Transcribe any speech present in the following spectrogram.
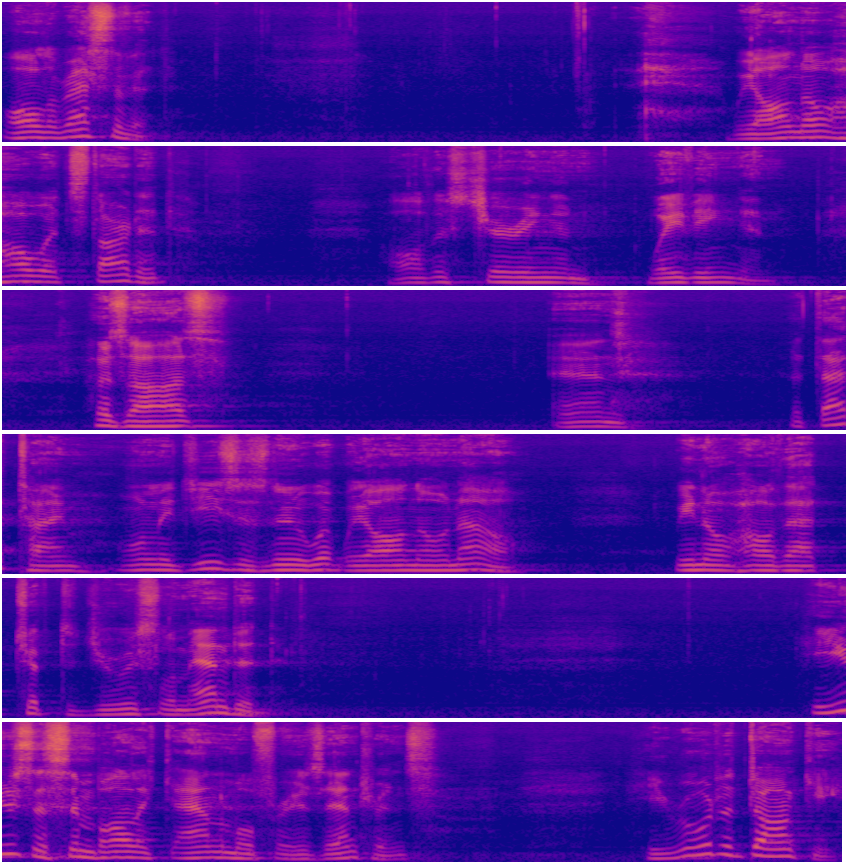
all the rest of it. We all know how it started all this cheering and waving and huzzas. And at that time, only Jesus knew what we all know now. We know how that trip to Jerusalem ended. He used a symbolic animal for his entrance. He rode a donkey.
